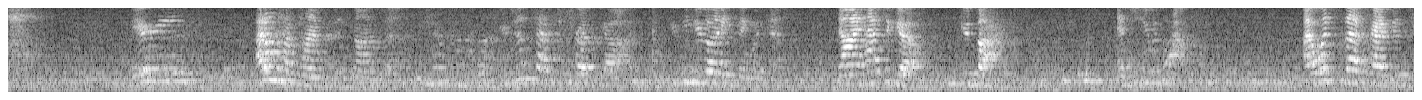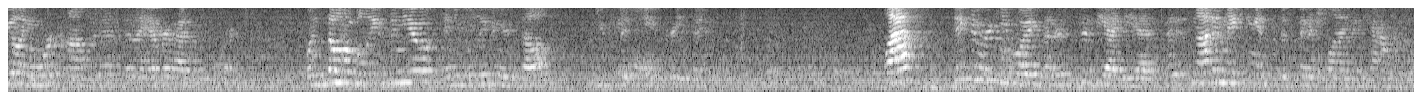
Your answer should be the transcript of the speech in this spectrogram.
ah, Mary, I don't have time for this nonsense. You just have to trust God. You can do anything with Him. Now I have to go. Goodbye. And she would laugh. I went to that practice feeling more confident than I ever had before. When someone believes in you and you believe in yourself, you can achieve great things. Last, Dick and Ricky Hoyt understood the idea that it's not in making it to the finish line that counts.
